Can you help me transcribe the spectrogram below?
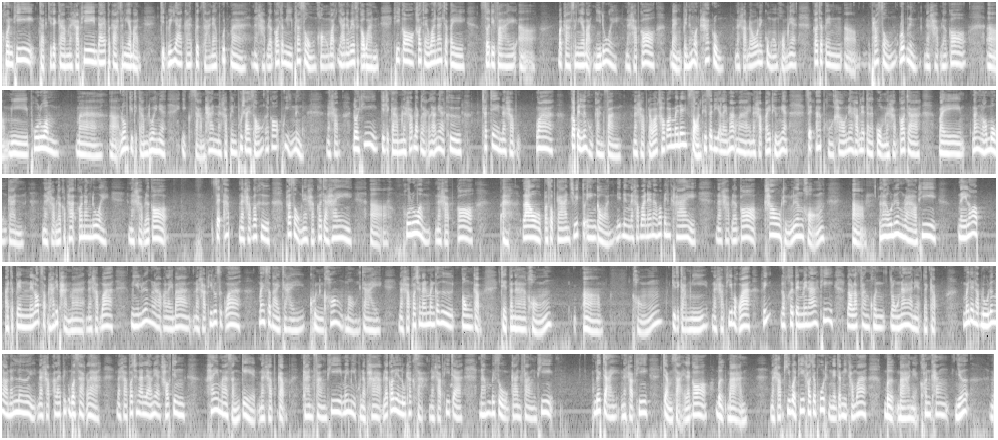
คนที่จัดกิจกรรมนะครับที่ได้ประกาศนียบัตรจิตวิทยาการปรึกษาแนวพุทธมานะครับแล้วก็จะมีพระสงฆ์ของวัดยานเวศกวัน ที่ก็เข้าใจว่าน่าจะไปเซอร์ติฟายประกาศนียบัตรนี้ด้วยนะครับก็แบ่งเป็นทั้งหมด 5 กลุ่มนะครับแล้วในกลุ่มของผมเนี่ยก็จะเป็นพระสงฆ์รูปหนึ่งนะครับแล้วก็มีผู้ร่วม มาร่วมกิจกรรมด้วยเนี่ยอีก 3 ท่านนะครับ เป็นผู้ชาย 2 แล้วก็ผู้หญิง1นะครับโดยที่กิจกรรมนะครับหลักๆ แล้วเนี่ยคือชัดเจนนะครับว่าก็เป็นเรื่องของการฟังนะครับแต่ว่าเขาก็ไม่ได้สอนทฤษฎีอะไรมากมายนะครับ ไปถึงเนี่ย setup ของเขาเนี่ยครับในแต่ละกลุ่มนะครับก็จะไปนั่งล้อมวงกันนะครับแล้วก็พระก็นั่งด้วยนะครับแล้วก็ setup นะครับก็คือพระสงฆ์เนี่ยครับก็จะให้ผู้ร่วมนะครับก็ เล่าประสบการณ์ชีวิตตัวเองก่อนนิดนึงนะครับ ว่าแนะนำว่าเป็นใครนะครับ แล้วก็เข้าถึงเรื่องของเล่าเรื่องราวที่ในรอบอาจจะเป็นในรอบสัปดาห์ที่ผ่านมานะครับ ว่ามีเรื่องราวอะไรบ้างนะครับ ที่รู้สึกว่าไม่สบายใจขุนข้องหมองใจนะครับ เพราะฉะนั้นมันก็คือตรงกับเจตนาของอของกิจกรรมนี้นะครับ ที่บอกว่าเฮ้ยเราเคยเป็นไหมนะที่เรารับฟังคนตรงหน้าเนี่ยแต่กับ ไม่ได้รับรู้เรื่องราวนั้นเลยนะครับ อะไรเป็นอุปสรรคล่ะนะครับ เพราะฉะนั้นแล้วเนี่ยเขาจึงให้มาสังเกตนะครับกับการฟังที่ไม่มีคุณภาพ แล้วก็เรียนรู้ทักษะนะครับที่จะนำไปสู่การฟังที่ด้วยใจนะครับที่แจ่มใสแล้วก็เบิกบานนะครับคีย์เวิร์ดที่เขาจะพูดถึงเนี่ยจะมีคำว่าเบิกบานเนี่ยค่อนข้างเยอะ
